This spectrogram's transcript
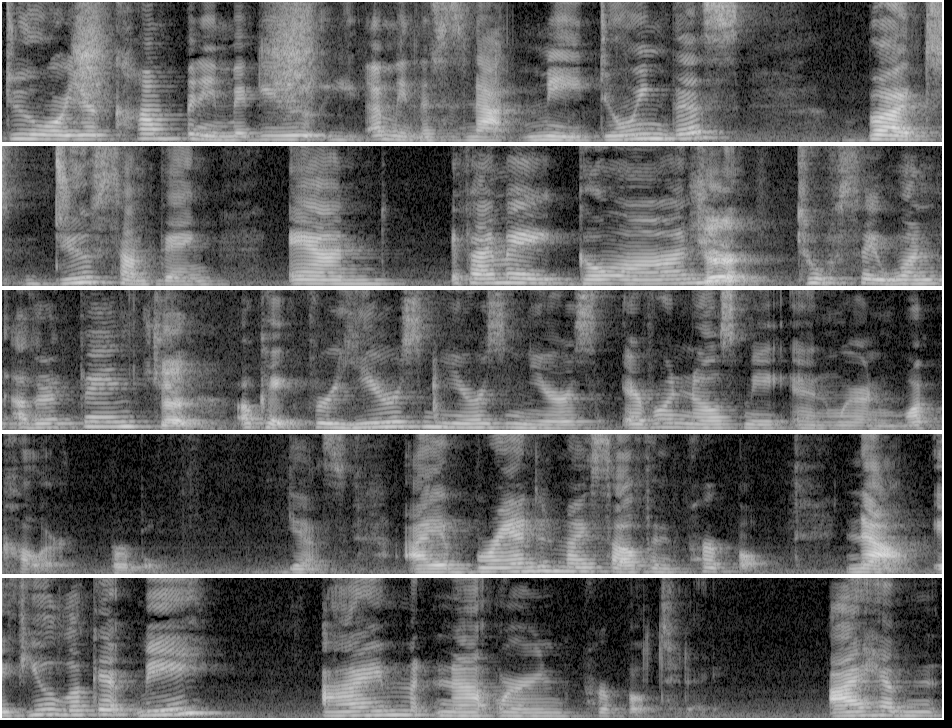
do or your company? Maybe you, I mean, this is not me doing this, but do something. And if I may go on sure, to say one other thing. sure. Okay, for years and years and years, everyone knows me and we're in what color? Purple. Yes, I have branded myself in purple. Now, if you look at me, I'm not wearing purple today. I have, n-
